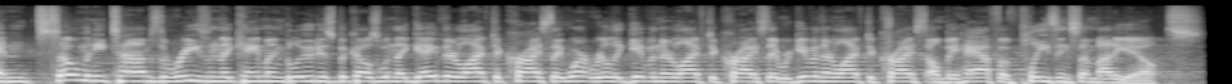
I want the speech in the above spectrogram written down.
And so many times the reason they came unglued is because when they gave their life to Christ, they weren't really giving their life to Christ. They were giving their life to Christ on behalf of pleasing somebody else.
